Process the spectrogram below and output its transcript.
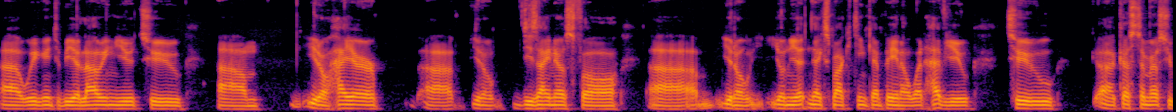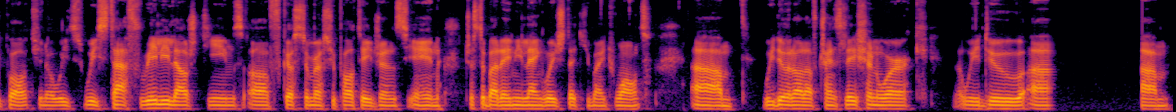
Uh, we're going to be allowing you to um, you know hire uh, you know designers for uh, you know your next marketing campaign or what have you to uh, customer support. You know, we we staff really large teams of customer support agents in just about any language that you might want. Um, we do a lot of translation work. We do uh, um,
